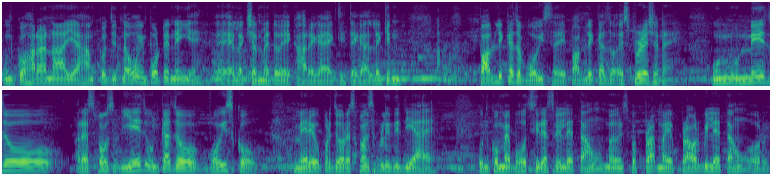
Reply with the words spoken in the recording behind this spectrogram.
उनको हराना या हमको जितना, वो इम्पोर्टेंट नहीं है। इलेक्शन में तो एक हारेगा, एक जीतेगा, लेकिन पब्लिक का जो वॉइस है पब्लिक का जो एस्पिरेशन है, उन, उनने जो रेस्पॉन्स ये जो उनका जो वॉइस को मेरे ऊपर जो रेस्पॉन्सिबिलिटी दिया है उनको मैं बहुत सीरियसली लेता हूँ, मैं उस पर प्रा- मैं प्राउड भी लेता हूँ और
